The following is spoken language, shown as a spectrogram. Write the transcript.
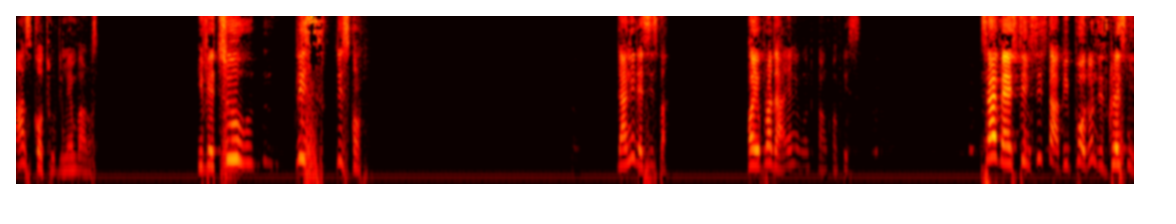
ask God to remember us. If a two, please, please come. I need a sister or a brother. Anyone can come, please. Self esteem, sister, be bold. Don't disgrace me.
